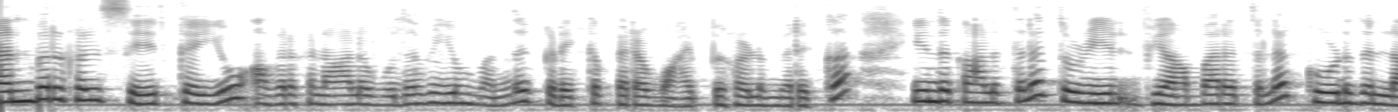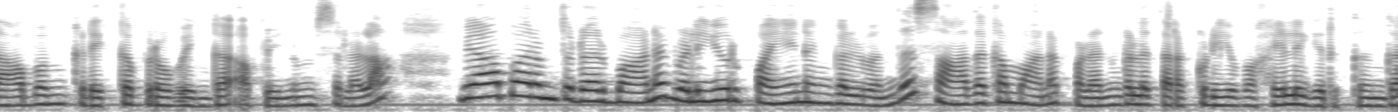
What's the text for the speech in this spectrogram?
நண்பர்கள் சேர்க்கையும் அவர்களால் உதவியும் வந்து கிடைக்கப்பெற வாய்ப்புகளும் இருக்குது இந்த காலத்தில் தொழில் வியாபாரத்தில் கூடுதல் லாபம் கிடைக்கப்பெறுவீங்க. அப்படின்னும் சொல்லலாம். வியாபாரம் தொடர்பான வெளியூர் பயணங்கள் வந்து சாதகமான பலன்களை தரக்கூடிய வகையில் இருக்குங்க.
